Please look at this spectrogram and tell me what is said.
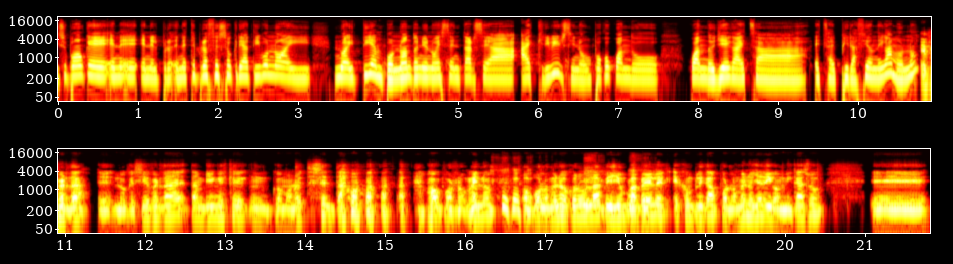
Y supongo que en, eh, en, el, en, este proceso creativo no hay, no hay tiempo, ¿no, Antonio? No es sentarse a, escribir, sino un poco cuando, cuando llega esta, esta inspiración, digamos, ¿no? Es verdad. Eh, lo que sí es verdad también es que mm, como no estés sentado, o por lo menos, o por lo menos con un lápiz y un papel, es, complicado, por lo menos ya digo, en mi caso, eh,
